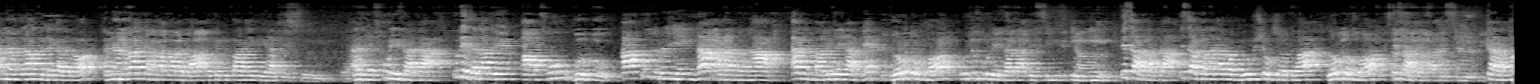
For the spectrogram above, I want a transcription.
အနန္တရာဆိုတဲ့ကတော့အနန္တရာကမ္မပါတာပကတုပါတိတရားပစ္စည်း အဲ့ဒါပုရိသတာပုရိသတာဆိုရင်အာဖုဘုဟုအာဖုဆိုရင်နာအရမဏအဲ့ဒါပါဠိရရတယ်လုံးတုံတော့ဥဒ္ဓပုရိသတာပစ္စည်းတည်နေပစ္ဆာတာကပစ္ဆာတာကတော့ဘုရုရှုပ်ဆိုတော့လုံးတုံတော့ပစ္ဆာတာပစ္စည်းကာမ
